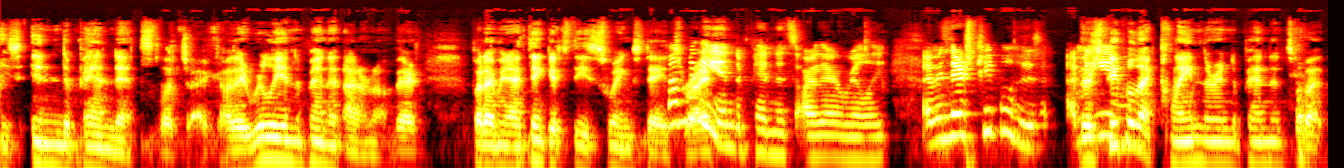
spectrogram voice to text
these independents. Let's are they really independent? I don't know. They're, but I mean, I think it's these swing states, How right? many independents are there really? I mean, there's people who. I There's mean, people that claim they're independents, but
